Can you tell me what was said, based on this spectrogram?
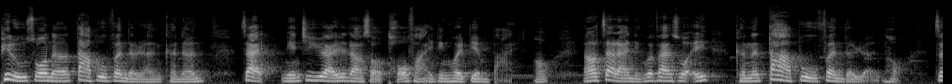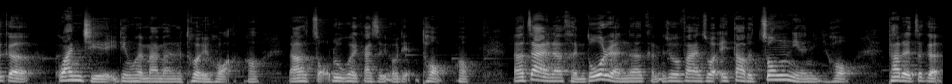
譬如说呢，大部分的人可能在年纪越来越大的时候，头发一定会变白哦。然后再来，你会发现说，诶，可能大部分的人哈，这个关节一定会慢慢的退化哦，然后走路会开始有点痛哦。然后再来呢，很多人呢，可能就会发现说，哎，到了中年以后，他的这个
